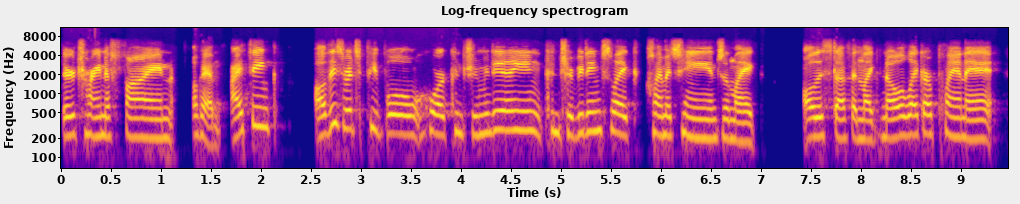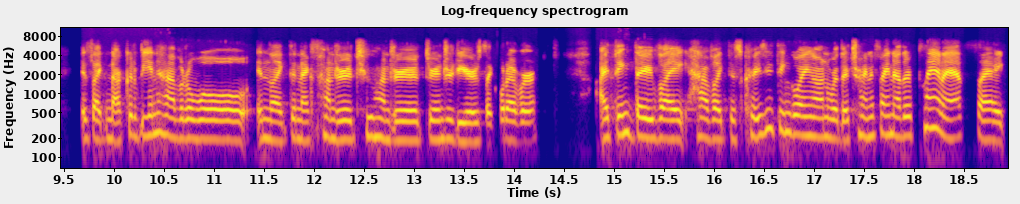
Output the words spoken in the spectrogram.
they're trying to find okay, I think all these rich people who are contributing contributing to like climate change and like all this stuff and like know like our planet is like not going to be inhabitable in like the next 100 200 300 years like whatever i think they've like have like this crazy thing going on where they're trying to find other planets like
